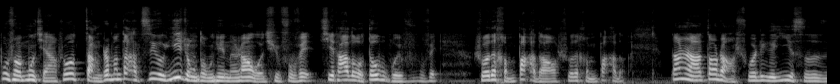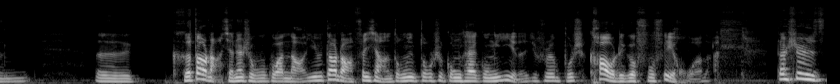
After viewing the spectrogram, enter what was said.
不说目前说长这么大只有一种东西能让我去付费，其他的我都不会付费，说的很霸道，说的很霸道。当然，道长说这个意思，呃，和道长现在是无关的，因为道长分享的东西都是公开公益的，就说不是靠这个付费活的。但是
